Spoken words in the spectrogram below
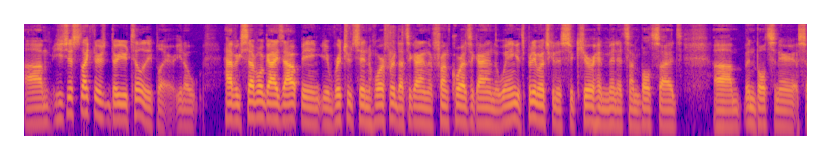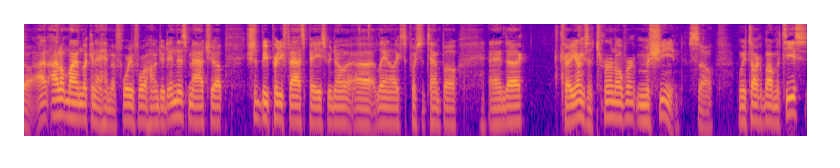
Um, he's just like their their utility player. You know, having several guys out, being Richardson, Horford, that's a guy in the front court, that's a guy on the wing. It's pretty much going to secure him minutes on both sides um, in both scenarios. So I, I, don't mind looking at him at 4,400 in this matchup. Should be pretty fast paced. We know uh, Atlanta likes to push the tempo, and uh, Trae Young's a turnover machine. So when we talk about Matisse,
